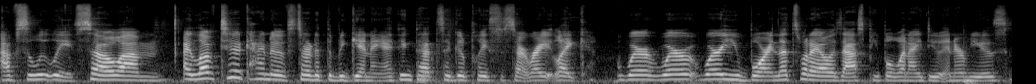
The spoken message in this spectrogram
Absolutely. So, um, I love to kind of start at the beginning. I think that's a good place to start, right? Like, where where where are you born? That's what I always ask people when I do interviews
